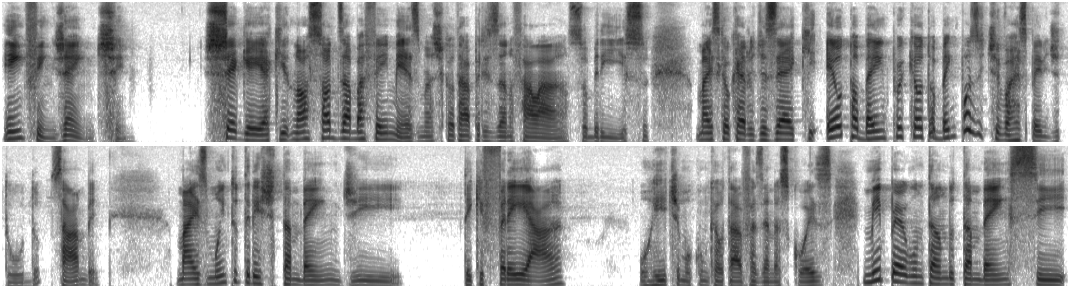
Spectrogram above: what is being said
Enfim, gente. Cheguei aqui, nossa, só desabafei mesmo. Acho que eu tava precisando falar sobre isso. Mas o que eu quero dizer é que eu tô bem porque eu tô bem positivo a respeito de tudo, sabe? Mas muito triste também de ter que frear o ritmo com que eu estava fazendo as coisas, me perguntando também se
